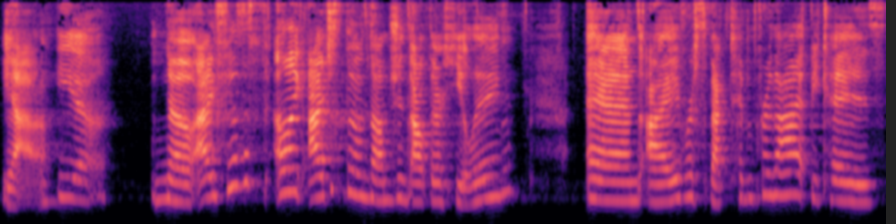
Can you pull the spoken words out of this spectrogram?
Yeah. yeah, No, I feel this like I just know Namjoon's out there healing, and I respect him for that because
